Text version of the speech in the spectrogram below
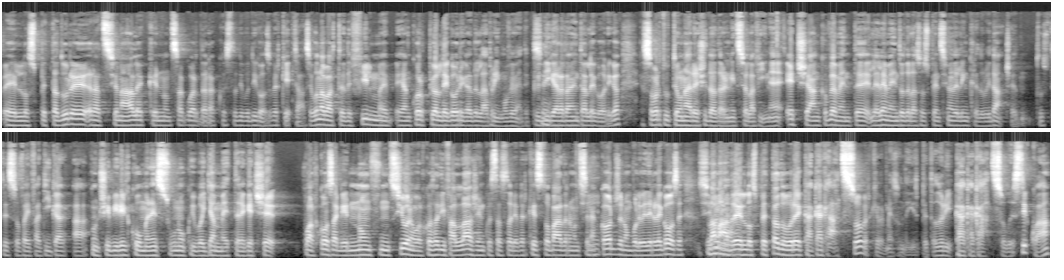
è, lo spettatore razionale che non sa guardare a questo tipo di cose perché cioè, la seconda parte del film è, è, ancora più allegorica della prima ovviamente più sì. dichiaratamente allegorica e soprattutto è una recita dall'inizio alla fine e c'è anche ovviamente l'elemento della sospensione dell'incredulità cioè tu stesso fai fatica a concepire il come nessuno qui voglia ammettere che c'è qualcosa che non funziona, qualcosa di fallace in questa storia, perché sto padre non sì. se ne accorge, non vuole vedere le cose. Sì, la madre no. è lo spettatore cacacazzo, perché per me sono degli spettatori cacacazzo questi qua,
